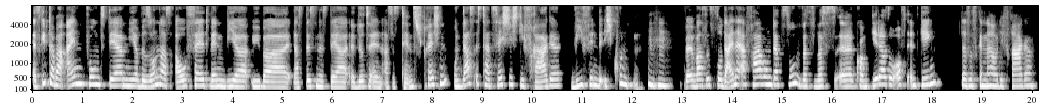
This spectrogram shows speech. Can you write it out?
Es gibt aber einen Punkt, der mir besonders auffällt, wenn wir über das Business der äh, virtuellen Assistenz sprechen. Und das ist tatsächlich die Frage, wie finde ich Kunden? Mhm. Was ist so deine Erfahrung dazu? Was, was äh, kommt dir da so oft entgegen? Das ist genau die Frage.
